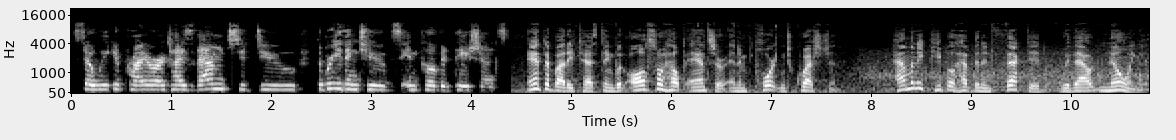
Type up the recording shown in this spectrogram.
so we could prioritize them to do the breathing tubes in COVID patients. Antibody testing would also help answer an important question How many people have been infected without knowing it?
